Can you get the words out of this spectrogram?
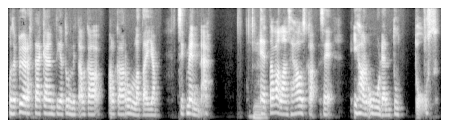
kun se pyörähtää käyntiin ja tunnit alkaa, alkaa rullata ja sitten mennään. Hmm. Että tavallaan se hauska, se ihan uuden tuttuus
